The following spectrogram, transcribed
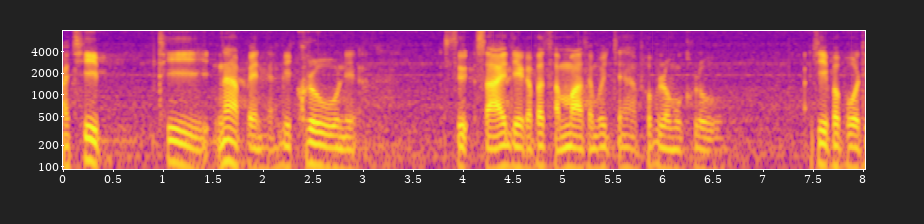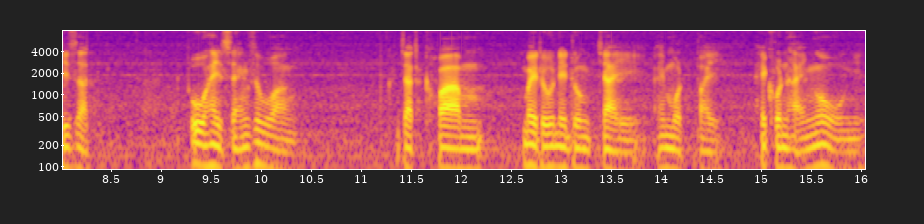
อาชีพที่น่าเป็นเนี่ยมีครูเนี่ยสื่อสายเดียวกับพระสัมมาสัมพุทธเจ้าพระบรมครู อาชีพพระโพธิสัตว์ ผู้ให้แสงสว่างขจัดความไม่รู้ในดวงใจให้หมดไป ให้คนหายโง่อย่างนี้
